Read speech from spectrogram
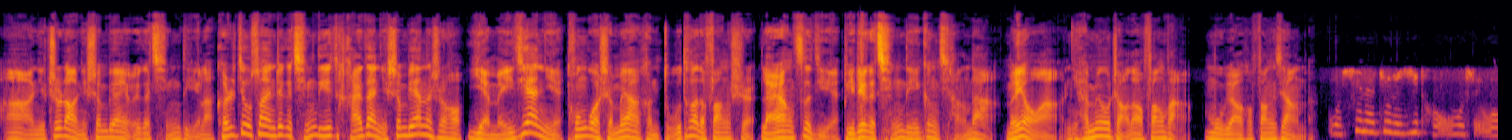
啊，你知道你身边有一个情敌了，可是就算这个情敌还在你身边的时候，也没见你通过什么样很独特的方式来让自己比这个情敌更强大。没有啊，你还没有找到方法、目标和方向呢。我现在就是一头雾水，我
